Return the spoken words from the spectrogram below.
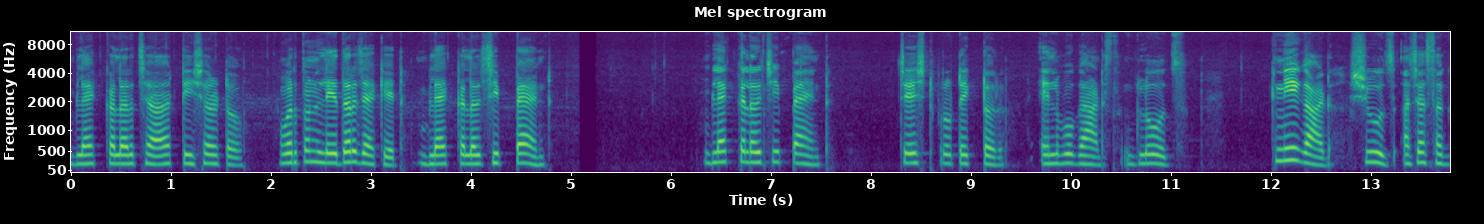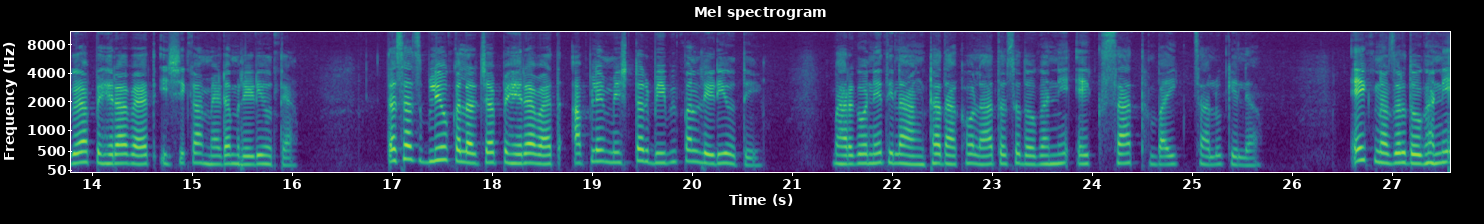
ब्लॅक कलरच्या टी शर्ट वरतून लेदर जॅकेट ब्लॅक कलरची पॅन्ट. ब्लॅक कलरची pant chest protector elbow guards gloves knee guard shoes अशा सगळ्या पेहराव्यात इशिका मॅडम रेडी होत्या. तसाच ब्ल्यू कलरच्या पेहराव्यात आपले मिस्टर बीबी पण रेडी होते. भार्गवने तिला अंगठा दाखवला तसं दोघांनी एक साथ बाईक चालू केल्या. एक नजर दोघांनी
